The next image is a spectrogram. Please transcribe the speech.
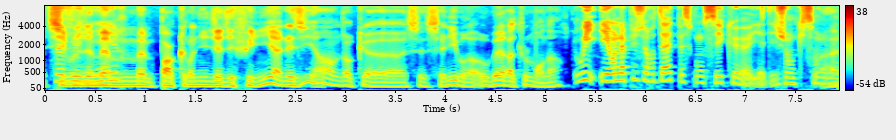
Si vous n'avez même, même pas encore une idée définie, allez-y. hein. Donc euh, c'est c'est libre, ouvert à tout le monde. hein. Oui, et on a plusieurs dates parce qu'on sait qu'il y a des gens qui sont, Ouais.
